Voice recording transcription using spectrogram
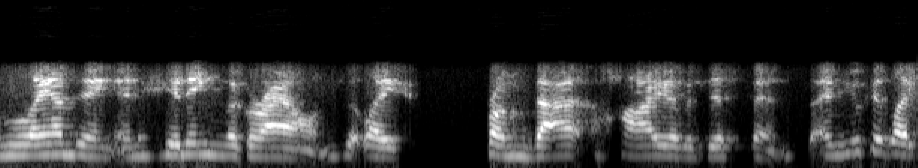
landing and hitting the ground like from that high of a distance, and you could like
